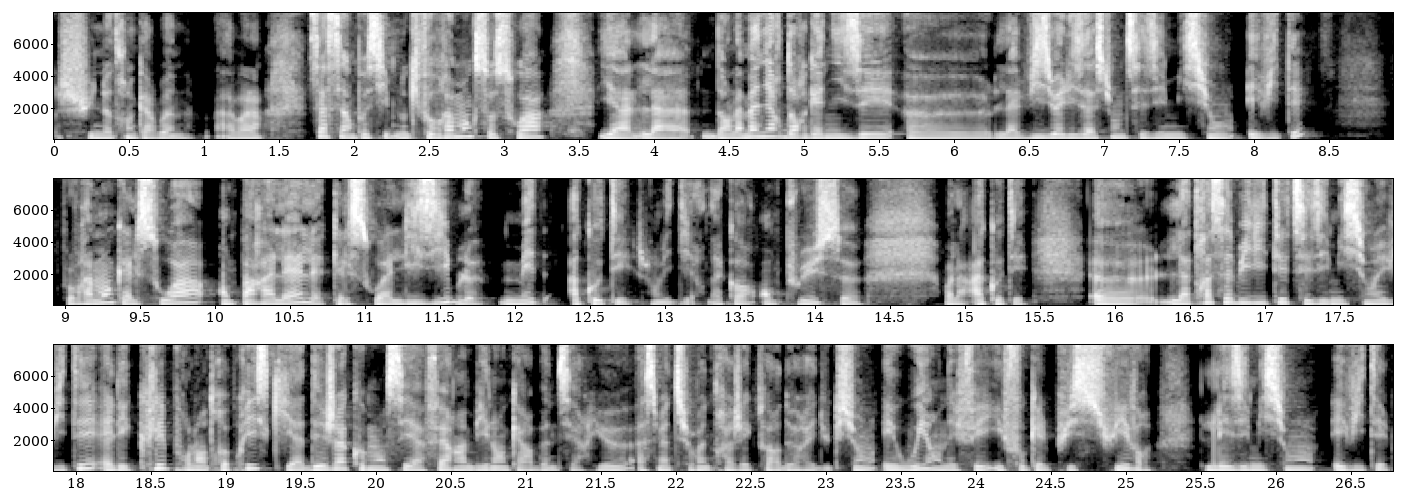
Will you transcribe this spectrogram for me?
je suis neutre en carbone. Ah, voilà, ça c'est impossible. Donc il faut vraiment que ce soit, il y a la, dans la manière d'organiser euh, la visualisation de ces émissions évitées, faut vraiment qu'elle soit en parallèle, qu'elle soit lisible, mais à côté, j'ai envie de dire, d'accord? En plus, euh, voilà, à côté. Euh, la traçabilité de ces émissions évitées, elle est clé pour l'entreprise qui a déjà commencé à faire un bilan carbone sérieux, à se mettre sur une trajectoire de réduction. Et oui, en effet, il faut qu'elle puisse suivre les émissions évitées.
